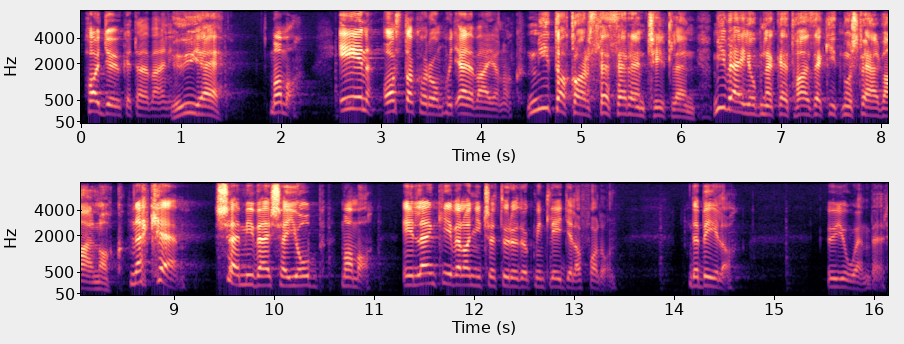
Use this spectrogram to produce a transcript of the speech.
hagyja őket elválni. Hülye! Mama, én azt akarom, hogy elváljanak. Mit akarsz, te szerencsétlen? Mivel jobb neked, ha ezek itt most elválnak? Nekem? Semmivel se jobb, mama. Én Lenkével annyit se törődök, mint légyel a falon. De Béla, ő jó ember.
